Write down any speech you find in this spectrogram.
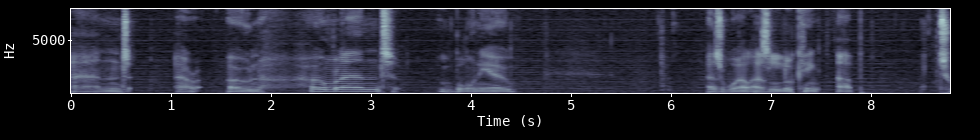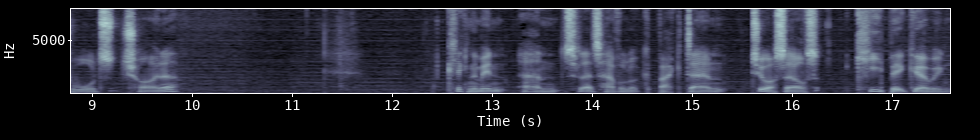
and our own homeland, Borneo, as well as looking up towards China. Clicking them in, and so let's have a look back down to ourselves. Keep it going.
